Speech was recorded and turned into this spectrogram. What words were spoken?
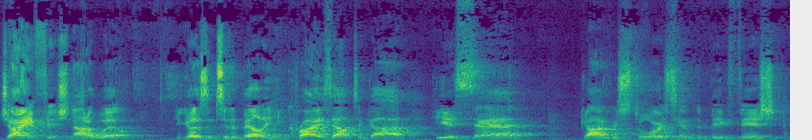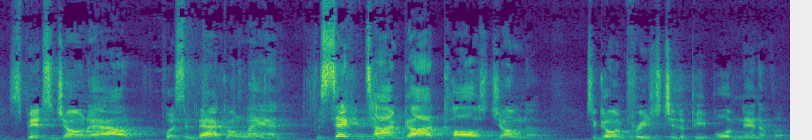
Giant fish, not a whale. He goes into the belly. He cries out to God. He is sad. God restores him the big fish, spits Jonah out, puts him back on land. The second time, God calls Jonah to go and preach to the people of Nineveh.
